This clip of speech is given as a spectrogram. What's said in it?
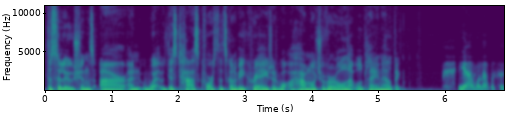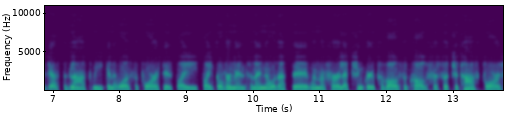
the solutions are, and what, this task force that's going to be created, what, how much of a role that will play in helping? Yeah, well, it was suggested last week and it was supported by, by government. And I know that the Women for Election group have also called for such a task force,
